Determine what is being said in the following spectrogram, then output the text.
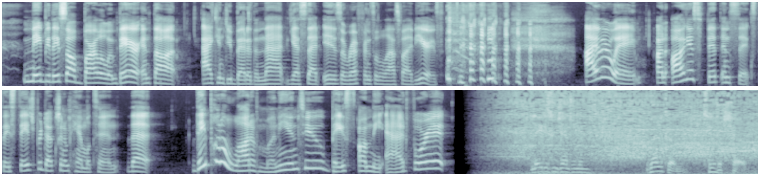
maybe they saw Barlow and Bear and thought, I can do better than that. Yes, that is a reference to the last five years. Either way, on August 5th and 6th, they staged production of Hamilton that they put a lot of money into based on the ad for it. Ladies and gentlemen, welcome to the show.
